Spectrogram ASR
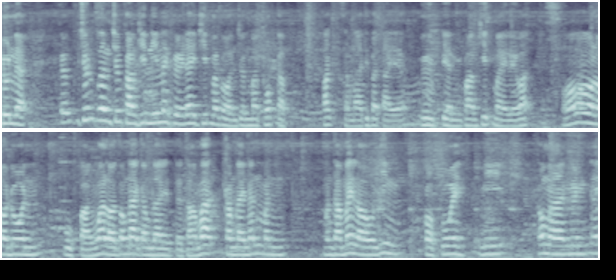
ทุนน่ะก็ชุดเรื่องชุดความคิดนี้ไม่เคยได้คิดมาก่อน จนมาพบกับพรรคสมมาธิปไตยอะคือเปลี่ยนความคิดใหม่เลยว่าอ๋อเราโดนปลูกฝังว่าเราต้องได้กำไร แต่ถามว่ากำไรนั้นมันมันทำให้เรายิ่งกอบโกยมีเข้ามาเงินให้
